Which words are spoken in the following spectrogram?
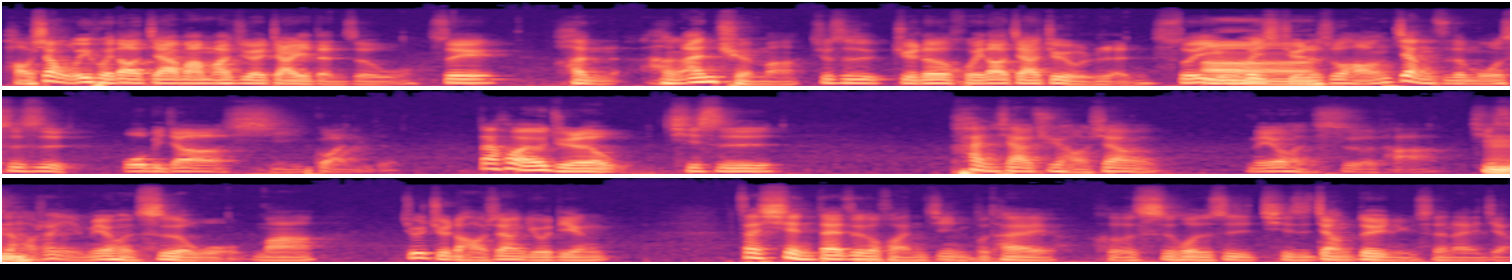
好像我一回到家，妈妈就在家里等着我，所以很很安全嘛，就是觉得回到家就有人，所以我会觉得说，好像这样子的模式是我比较习惯的。但后来又觉得，其实看下去好像。没有很适合他，其实好像也没有很适合我妈，嗯、就觉得好像有点在现代这个环境不太合适，或者是其实这样对女生来讲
